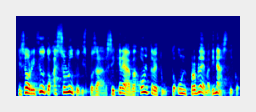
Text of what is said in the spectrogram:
Il suo rifiuto assoluto di sposarsi creava oltretutto un problema dinastico,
